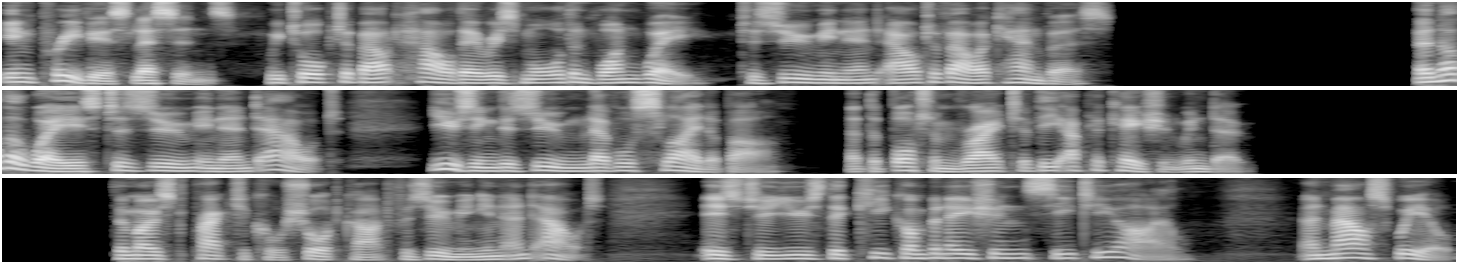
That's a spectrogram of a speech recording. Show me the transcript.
In previous lessons, we talked about how there is more than one way to zoom in and out of our canvas. Another way is to zoom in and out using the zoom level slider bar at the bottom right of the application window. The most practical shortcut for zooming in and out is to use the key combination CTRL and mouse wheel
